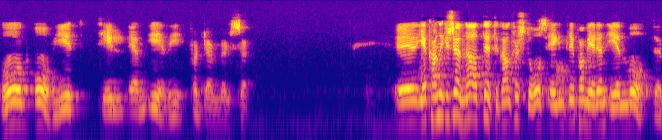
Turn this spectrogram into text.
og overgitt til en evig fordømmelse. Eh, jeg kan ikke skjønne at dette kan forstås egentlig på mer enn én måte.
